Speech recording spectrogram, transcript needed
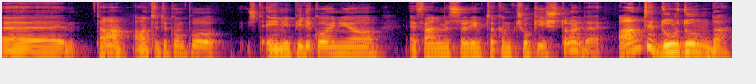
Ee, tamam. Antetokounmpo işte MVP'lik oynuyor. Efendime söyleyeyim takım çok iyi şutör de. Ante durduğunda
